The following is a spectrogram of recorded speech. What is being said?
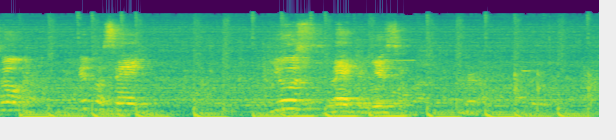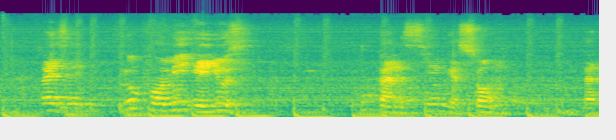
So people say youth make music. So I said, look for me a youth who can sing a song that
